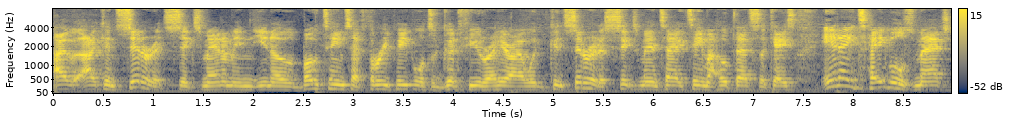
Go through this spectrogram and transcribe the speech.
I, I consider it six-man. I mean, you know, both teams have three people. It's a good feud right here. I would consider it a six-man tag team. I hope that's the case. In a tables match,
